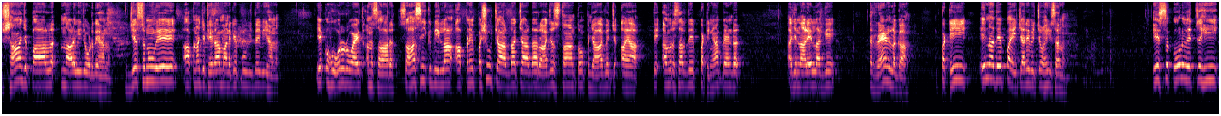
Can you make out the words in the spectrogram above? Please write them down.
ਸਾਂਝਪਾਲ ਨਾਲ ਵੀ ਜੋੜਦੇ ਹਨ, ਜਿਸ ਨੂੰ ਇਹ ਆਪਣਾ ਜਠੇਰਾ ਮੰਨ ਕੇ ਪੂਜਦੇ ਵੀ ਹਨ। ਇੱਕ ਹੋਰ ਰਵਾਇਤ ਅਨੁਸਾਰ, ਸਾਹਸੀ ਕਬੀਲਾ ਆਪਣੇ ਪਸ਼ੂ ਚਾਰਦਾ ਚਾਰਦਾ ਰਾਜਸਥਾਨ ਤੋਂ ਪੰਜਾਬ ਵਿੱਚ ਆਇਆ ਤੇ ਅੰਮ੍ਰਿਤਸਰ ਦੇ ਭਟੀਆਂ ਪਿੰਡ ਅਜਨਾਲੇ ਲਾਗੇ ਰਹਿਣ ਲੱਗਾ। ਭੱਟੀ ਇਹਨਾਂ ਦੇ ਭਾਈਚਾਰੇ ਵਿੱਚੋਂ ਹੀ ਸਨ। ਇਸ ਕੋਲ ਵਿੱਚ ਹੀ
